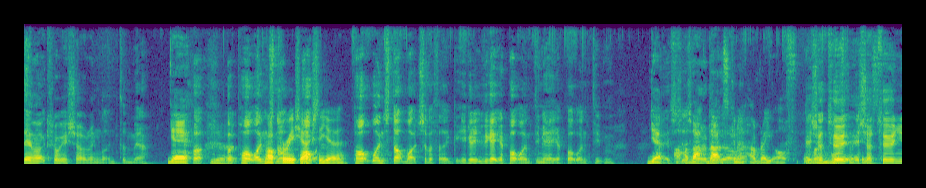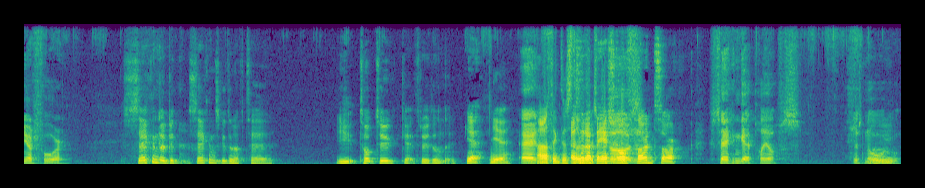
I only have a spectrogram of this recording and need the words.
Denmark, Croatia, or England in there. Yeah, But Yeah. but pot one's Oh, not Croatia, pot, actually, yeah. pot one's not much of a thing. You get, if you get your pot one team, you get your pot one team. yeah. It's uh, just that, that's the kind of a write off. It's your two. It's your two and your four. Second are good. Second's good enough to. You top two get through, don't they? Yeah. Yeah. And And I think there's Is still it a just- best no, of no. thirds or? second get playoffs. There's no. Ooh.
